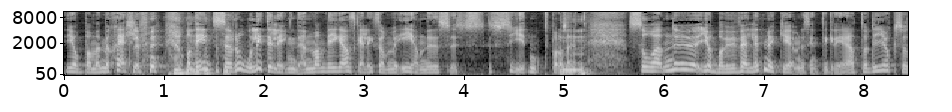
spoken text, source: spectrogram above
jobba med mig själv. Och det är inte så roligt i längden, man blir ganska liksom ensynt på något mm. sätt. Så nu jobbar vi väldigt mycket ämnesintegrerat och det är också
